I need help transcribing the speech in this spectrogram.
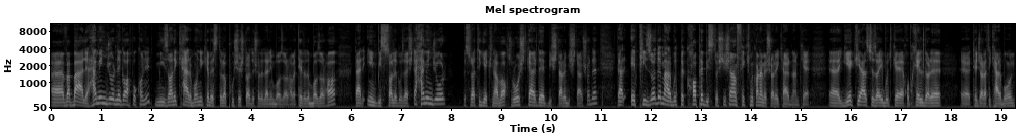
و بله همینجور نگاه بکنید میزان کربنی که به اصطلاح پوشش داده شده در این بازارها و تعداد بازارها در این 20 سال گذشته همینجور به صورت یک نواخت رشد کرده بیشتر و بیشتر شده. در اپیزود مربوط به کاپ 26 هم فکر می‌کنم اشاره کردم که یکی از چیزایی بود که خب خیلی داره تجارت کربن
